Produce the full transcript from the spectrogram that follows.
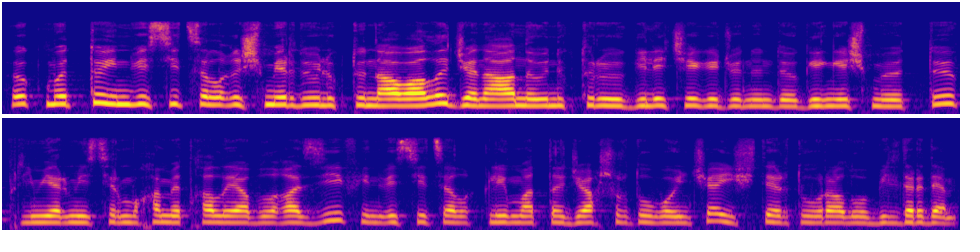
Өкмөттө инвестициялык ишмердүүлүктүн абалы жана аны өнүктүрүү келечеги жөнүндө кеңешме өттү. Премьер-министр Мухаммедкалый Абылгазиев инвестициялык климатты жакшыртуу боюнча иштер тууралуу билдирди.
